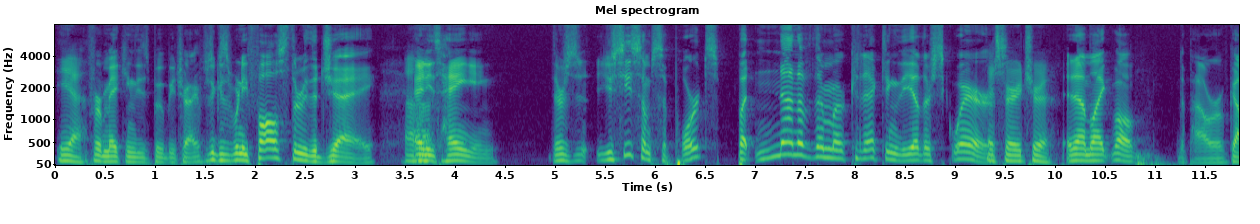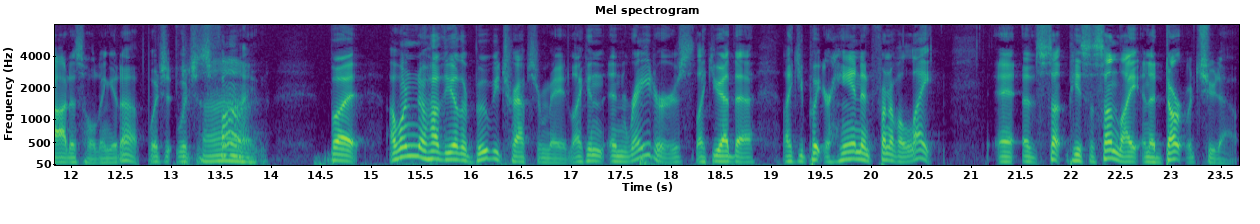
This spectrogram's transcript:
yeah for making these booby traps because when he falls through the J Uh-huh. and he's hanging, there's you see some supports, but none of them are connecting the other squares. that's very true. And I'm like, well, the power of God is holding it up, which which is Ah. fine. But I want to know how the other booby traps are made. Like in, in Raiders, like you had the like you put your hand in front of a light, a, a sun, piece of sunlight, and a dart would shoot out.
